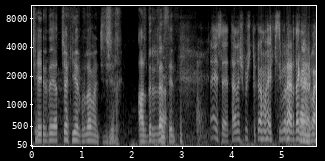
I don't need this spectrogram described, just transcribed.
şehirde yatacak yer bulamam çiçek. Aldırırlar seni. Neyse tanışmıştık ama eksi bir arada galiba.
